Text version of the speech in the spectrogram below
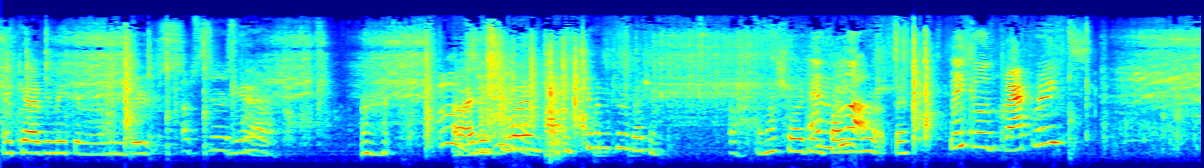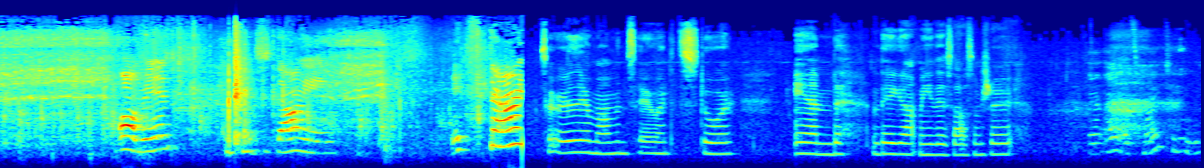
Hey, Kev, you making lemon juice? Upstairs, Yeah. uh, I think she went. I think she went into her bedroom. I'm not sure. I didn't And follow look. her up there. Make those back rates. Oh man, it's dying. It's dying. So earlier, Mom and Sarah went to the store, and they got me this awesome shirt. Uh-uh, that's mine too.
